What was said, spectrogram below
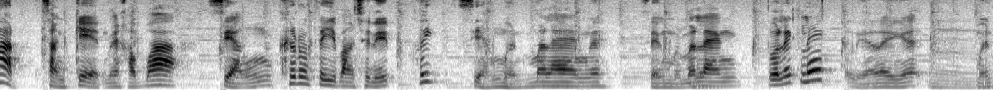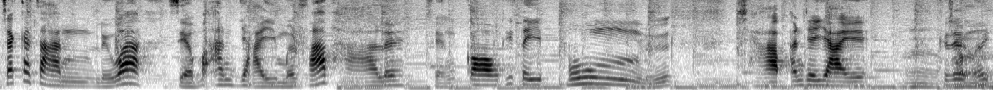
าติ สังเกตไหมครับว่าเสียงเครื่องดนตรีบางชนิด เฮ้ย เสียงเหมือนแมลงเลยเสียงเหมือนแมลงตัวเล็กๆ หรืออะไรเงี้ยอืมเหมือนจักรจันทร์หรือว่าเสียงบางอันใหญ่เหมือนฟ้าผ่าเลย เสียงกลองที่ตีปุ้งหรือฉาบอันใหญ่ๆอืมก็จะเฮ้ย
